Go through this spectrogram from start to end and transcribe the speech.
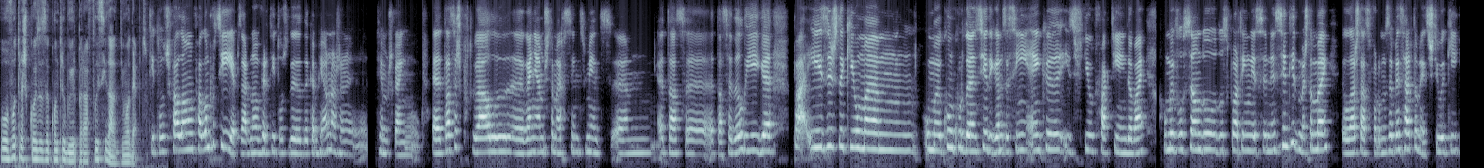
houve outras coisas a contribuir para a felicidade de um adepto. Títulos falam, falam por si, apesar de não haver títulos de, de campeão, nós temos ganho. Uh, taças de Portugal, uh, ganhamos também recentemente um, a, taça, a taça da Liga, Pá, e existe aqui uma, uma concordância, digamos assim, em que existiu de facto, e ainda bem, uma evolução do, do Sporting nesse, nesse sentido, mas também, lá está, se formos a pensar, também existiu aqui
